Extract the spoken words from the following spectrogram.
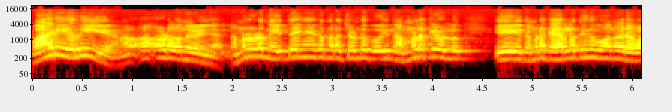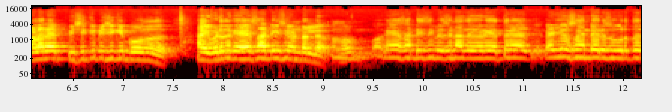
വാരി എറിയുകയാണ്. അവിടെ വന്നു കഴിഞ്ഞാൽ. നമ്മളിവിടെ നെയ്ത്തേങ്ങയൊക്കെ നിറച്ചുകൊണ്ട് പോയി നമ്മളൊക്കെ ഉള്ളൂ. ഈ നമ്മുടെ കേരളത്തിൽ നിന്ന് പോകുന്നവരാ വളരെ പിശുക്കി പിശുക്കി പോകുന്നത്. ആ ഇവിടുന്ന് K S R T C ഉണ്ടല്ലോ. അപ്പം K S R T C ബസ്സിനകത്ത് കയറി എത്ര കഴിഞ്ഞ ദിവസം എന്റെ ഒരു സുഹൃത്ത്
